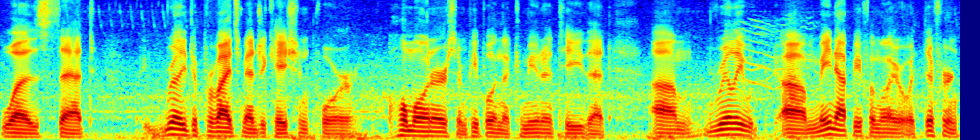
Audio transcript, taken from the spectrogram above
was that really to provide some education for homeowners and people in the community that um, really uh, may not be familiar with different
